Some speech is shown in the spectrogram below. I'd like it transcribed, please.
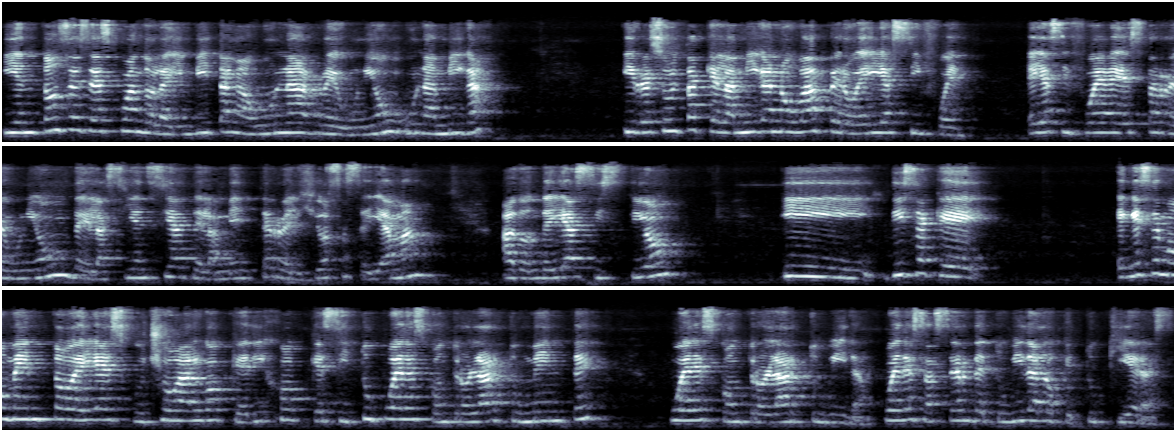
Y entonces es cuando la invitan a una reunión, una amiga, y resulta que la amiga no va, pero ella sí fue. Ella sí fue a esta reunión de las ciencias de la mente religiosa, se llama, a donde ella asistió y dice que en ese momento ella escuchó algo que dijo que si tú puedes controlar tu mente, puedes controlar tu vida, puedes hacer de tu vida lo que tú quieras.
